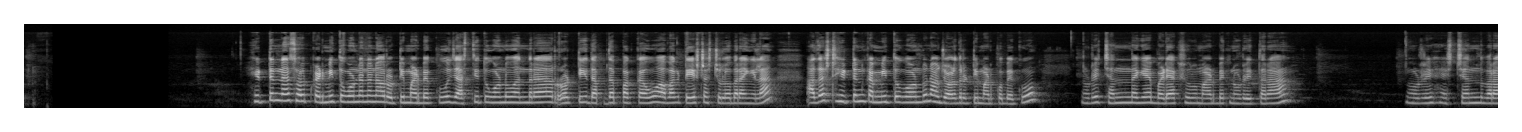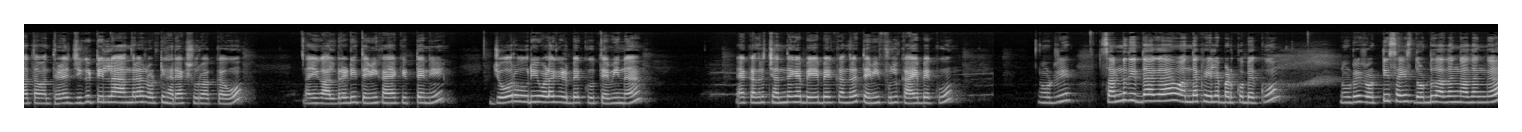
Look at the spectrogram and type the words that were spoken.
ಹಿಟ್ಟನ್ನು ಸ್ವಲ್ಪ ಕಡಿಮೆ ತೊಗೊಂಡನ ನಾವು ರೊಟ್ಟಿ ಮಾಡಬೇಕು. ಜಾಸ್ತಿ ತೊಗೊಂಡು ಅಂದ್ರೆ ರೊಟ್ಟಿ ದಪ್ಪ ದಪ್ಪ ಅಕ್ಕಾವು, ಅವಾಗ ಟೇಸ್ಟ್ ಅಷ್ಟು ಚಲೋ ಬರೋಂಗಿಲ್ಲ. ಆದಷ್ಟು ಹಿಟ್ಟನ್ನು ಕಮ್ಮಿ ತೊಗೊಂಡು ನಾವು ಜೋಳದ ರೊಟ್ಟಿ ಮಾಡ್ಕೋಬೇಕು. ನೋಡಿರಿ ಚೆಂದಾಗೆ ಬಡಿಯೋಕೆ ಶುರು ಮಾಡ್ಬೇಕು ನೋಡ್ರಿ ಈ ಥರ ನೋಡ್ರಿ ಎಷ್ಟು ಚಂದ ಬರತ್ತಾವ ಅಂಥೇಳಿ ಜಿಗಟಿಲ್ಲ ಅಂದ್ರೆ ರೊಟ್ಟಿ ಹರಿಯಕ್ಕೆ ಶುರು ಅಕ್ಕವು. ನಾ ಈಗ ಆಲ್ರೆಡಿ ತೆವಿ ಕಾಯಕ್ಕೆ ಇಟ್ಟೇನಿ. ಜೋರು ಉರಿ ಒಳಗೆ ಇಡಬೇಕು ತೆವಿನ ಯಾಕಂದ್ರೆ ಚೆಂದಾಗೆ ಬೇಯಬೇಕಂದ್ರೆ ತೆವಿ ಫುಲ್ ಕಾಯಬೇಕು. ನೋಡ್ರಿ, ಸಣ್ಣದಿದ್ದಾಗ ಒಂದ ಕೈಲೇ ಬಡ್ಕೋಬೇಕು. ನೋಡ್ರಿ, ರೊಟ್ಟಿ ಸೈಜ್ ದೊಡ್ಡದಾದಂಗೆ ಆದಂಗೆ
